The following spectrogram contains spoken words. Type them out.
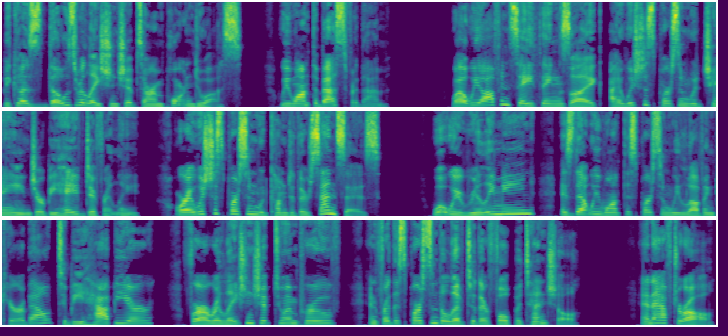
because those relationships are important to us. We want the best for them. While we often say things like, I wish this person would change or behave differently, or I wish this person would come to their senses, what we really mean is that we want this person we love and care about to be happier, for our relationship to improve, and for this person to live to their full potential. And after all,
